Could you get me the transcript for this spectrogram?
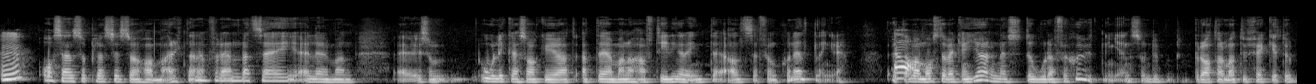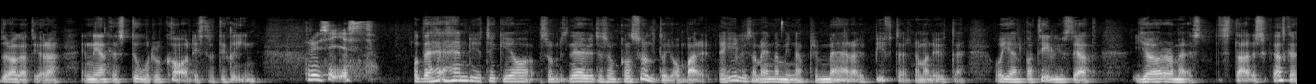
Mm. Och sen så plötsligt så har marknaden förändrat sig eller man, liksom, olika saker gör att, att det man har haft tidigare inte alls är funktionellt längre. Utan ja. man måste verkligen göra den här stora förskjutningen. Som du pratar om att du fick ett uppdrag att göra en egentligen stor rokad i strategin. Precis. Och det här händer ju, tycker jag, som, när jag är ute som konsult och jobbar. Det är ju liksom en av mina primära uppgifter när man är ute och hjälpa till just det att göra de här star, ganska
